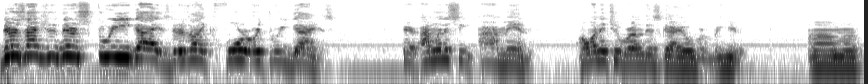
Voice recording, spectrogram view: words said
There's actually, there's three guys. There's like four or three guys. Here, I'm gonna see. Ah, man, I wanted to run this guy over, but here, um,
